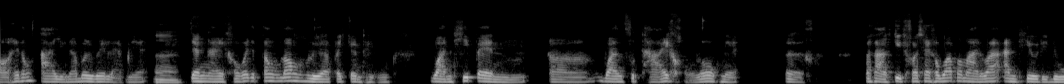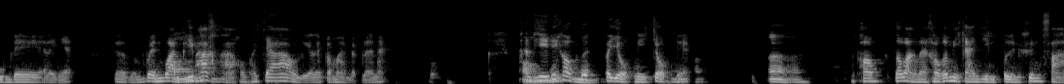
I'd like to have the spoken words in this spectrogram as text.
ต่อให้ต้องตายอยู่นะบริเวณแหลมเนี้ยเออยังไงเขาก็จะต้องล่องเรือไปจนถึงวันที่เป็นเอ่อวันสุดท้ายของโลกเนี่ย เออภาษาอังกฤษเขาใช้คำว่าประมาณว่า until the doomsday อะไรเงี้ยเออเหมือนเป็นวันอ๋อพิพากษาของพระเจ้าหรืออะไรประมาณแบบนั้นนะอ๋อทันทีที่เขาเหมืพูอดนประโยคนี้จบเนี่ยเออเออพอระหว่างนั้นเขาก็มีการยิงปืนขึ้นฟ้า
